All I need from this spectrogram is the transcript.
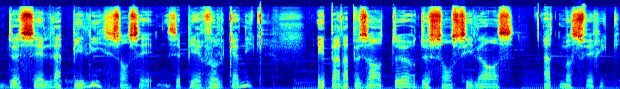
de ses lapillis, sont ces, ces pierres volcaniques, et par la pesanteur de son silence atmosphérique.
